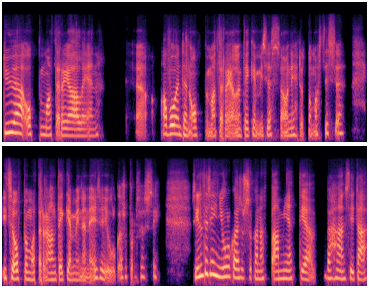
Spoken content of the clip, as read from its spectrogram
työ oppimateriaalien avointen oppimateriaalien tekemisessä on ehdottomasti se itse oppimateriaalin tekeminen, ei se julkaisuprosessi. Silti siinä julkaisussa kannattaa miettiä vähän sitä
